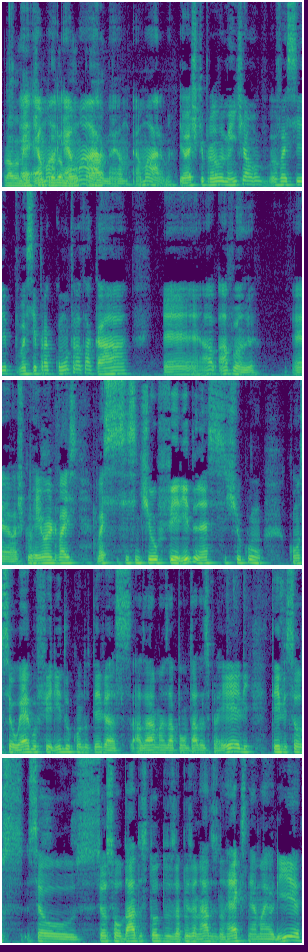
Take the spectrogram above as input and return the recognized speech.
Provavelmente É, é uma, é uma pra- arma, é, um- é uma arma. Eu acho que provavelmente é um- vai ser, vai ser pra contra-atacar é, a, a Wanda. É, eu acho que o Hayward vai, vai se sentir ferido, né? Se sentiu com com seu ego ferido quando teve as, as armas apontadas pra ele, teve seus, seus, seus soldados todos aprisionados no Rex, né? A maioria.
